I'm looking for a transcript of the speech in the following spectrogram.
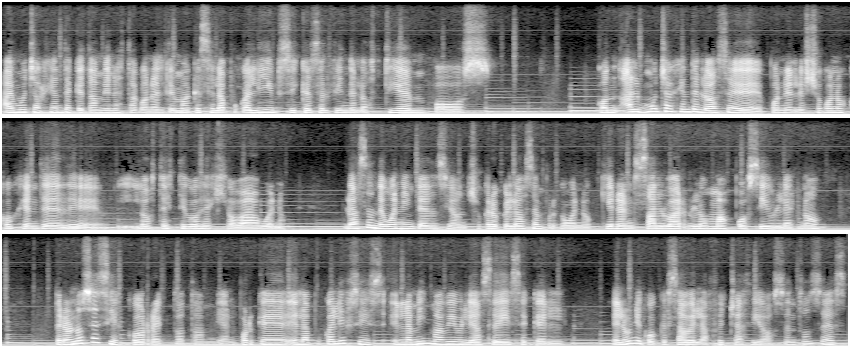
Hay mucha gente que también está con el tema que es el apocalipsis, que es el fin de los tiempos, mucha gente lo hace, ponele, yo conozco gente de los testigos de Jehová, bueno, lo hacen de buena intención, yo creo que lo hacen porque, bueno, quieren salvar lo más posibles, ¿no? Pero no sé si es correcto también, porque el Apocalipsis, en la misma Biblia se dice que el, el único que sabe la fecha es Dios, entonces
